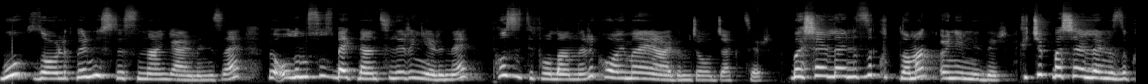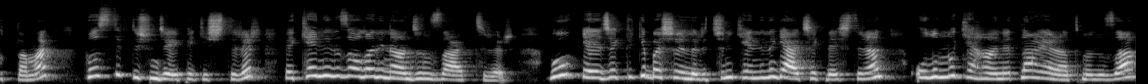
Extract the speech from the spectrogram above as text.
Bu zorlukların üstesinden gelmenize ve olumsuz beklentilerin yerine pozitif olanları koymaya yardımcı olacaktır. Başarılarınızı kutlamak önemlidir. Küçük başarılarınızı kutlamak pozitif düşünceyi pekiştirir ve kendinize olan inancınızı arttırır. Bu gelecekteki başarılar için kendini gerçekleştiren olumlu kehanetler yaratmanıza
